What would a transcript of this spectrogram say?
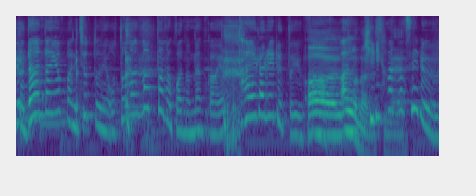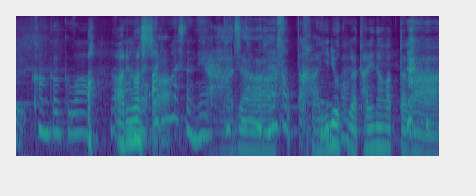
でもだんだんやっぱりちょっとね大人になったのかななんかやっぱ耐えられるとい。うかあのね切り離せる感覚はあありましたありましたねじゃあ威力が足りなかったか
